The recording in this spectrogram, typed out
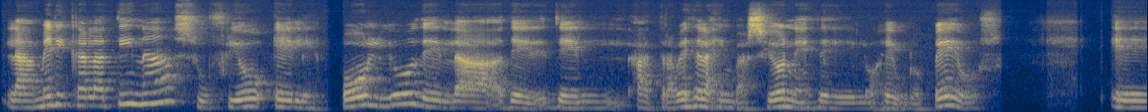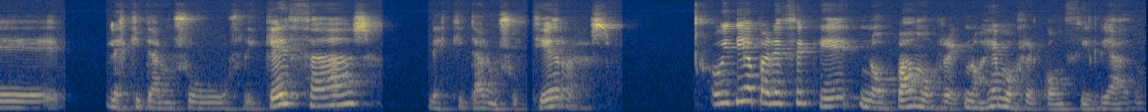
La América Latina sufrió el expolio a través de las invasiones de los europeos. Eh, les quitaron sus riquezas, les quitaron sus tierras. Hoy día parece que nos, vamos, nos hemos reconciliado.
